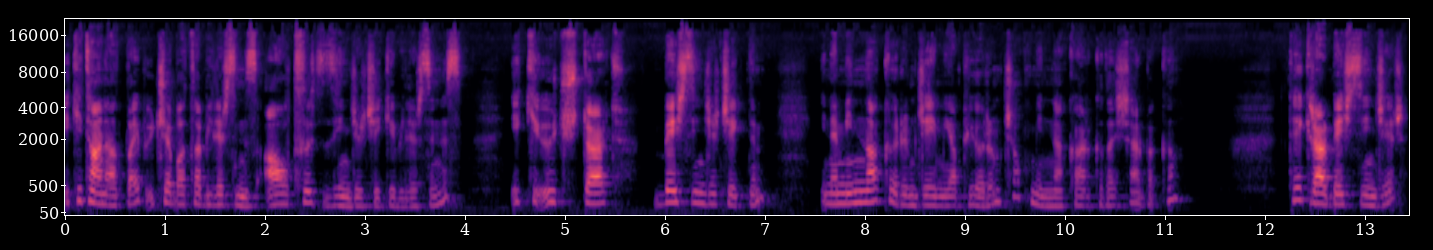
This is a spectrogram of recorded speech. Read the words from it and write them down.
İki tane atlayıp üçe batabilirsiniz. Altı zincir çekebilirsiniz. 2, 3, 4, 5 zincir çektim. Yine minnak örümceğimi yapıyorum. Çok minnak arkadaşlar bakın. Tekrar 5 zincir.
